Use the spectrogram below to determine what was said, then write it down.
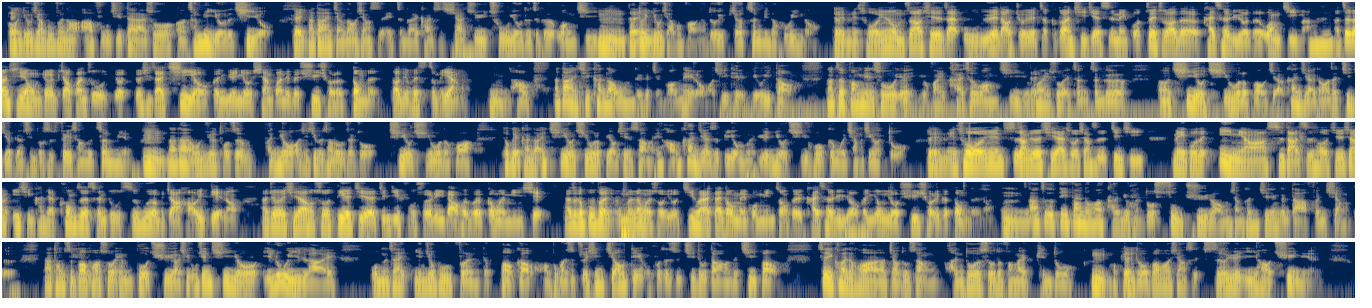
哦，油价部分，的话阿福其实带来说，呃，成品油的汽油。对，那当然讲到像是，哎，整个来看是夏季出游的这个旺季，嗯，那对油价部分好像都有比较正面的呼应哦。对，没错，因为我们知道，其实，在五月到九月这段期间是美国最主要的开车旅游的旺季嘛。那这段期间，我们就会比较关注，尤尤其在汽油跟原油相关的一个需求的动能，到底会是怎么样？嗯，好，那当然，其实看到我们的一个简报内容啊，其实可以留意到，那这方面说，哎，有关于开车旺季，有关于说，哎，整整个。呃，汽油期货的报价看起来的话，在近期的表现都是非常的正面。嗯，那当然，我觉得投资人朋友啊，其实基本上如果在做汽油期货的话，都可以看到，哎，汽油期货的表现上，哎，好像看起来是比我们原油期货更为强劲很多。对，没错，因为市场就是期待说，像是近期美国的疫苗啊施打之后，其实像疫情看起来控制的程度似乎又比较好一点哦，那就会期待说第二季的经济复苏的力道会不会更为明显。那这个部分，我们认为说有机会来带动美国民众对开车旅游跟拥有需求的一个动能哦。嗯，那这个地方的话，可能有很多数据了，我们想跟今天跟大家分享的。那同时包括说，哎，我们过去啊，其实无铅汽油一路以来，我们在研究部分的报告哦，不管是最新焦点或者是季度导航的季报这一块的话，角度上很多的时候都放在偏多，嗯，偏多，包括像是十二月一号去年。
